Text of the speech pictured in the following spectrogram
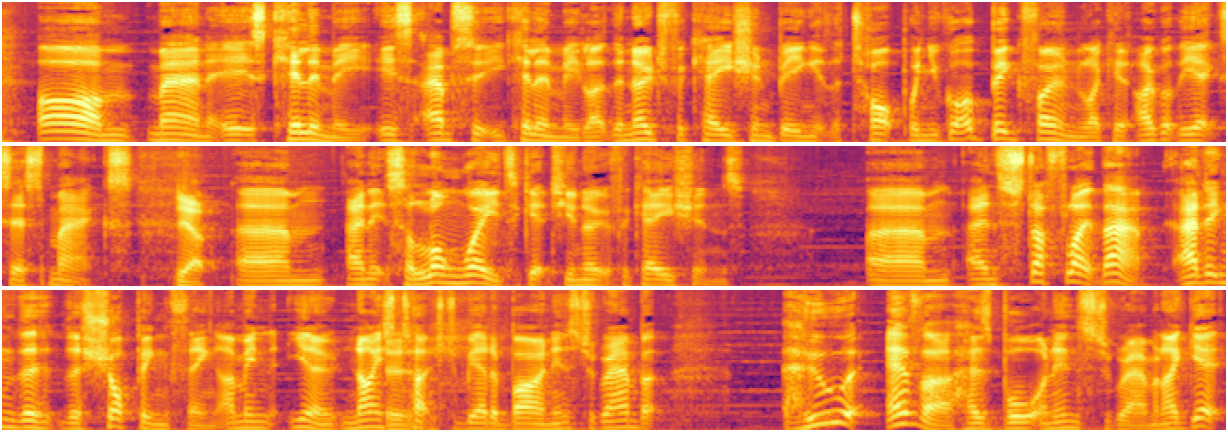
Oh man, it's killing me. It's absolutely killing me. Like the notification being at the top when you've got a big phone, like I've got the XS Max, Yep. um, and it's a long way to get to your notifications. Um, and stuff like that. Adding the the shopping thing. I mean, you know, nice touch to be able to buy on Instagram, but whoever has bought on Instagram, and I get,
